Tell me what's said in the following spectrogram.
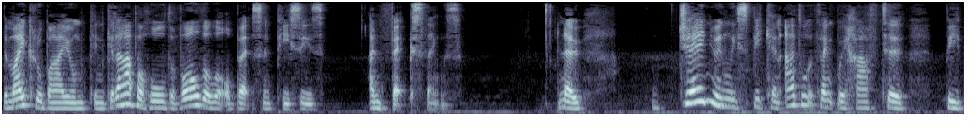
the microbiome can grab a hold of all the little bits and pieces and fix things. Now, genuinely speaking, I don't think we have to be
